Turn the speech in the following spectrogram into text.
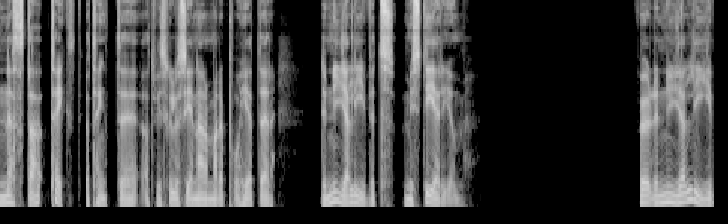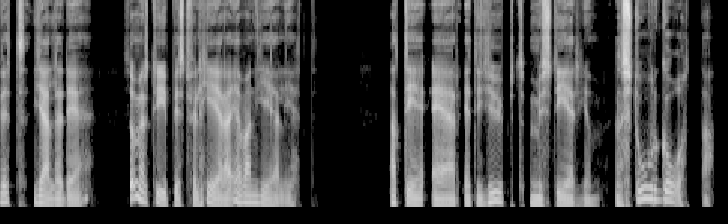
Nästa text jag tänkte att vi skulle se närmare på heter Det nya livets mysterium. För det nya livet gäller det som är typiskt för hela evangeliet. Att det är ett djupt mysterium, en stor gåta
